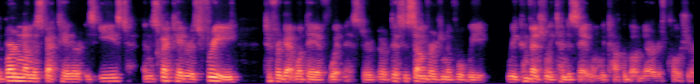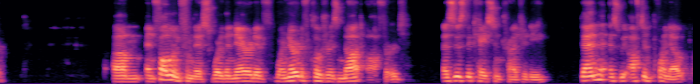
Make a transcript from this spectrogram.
The burden on the spectator is eased and the spectator is free to forget what they have witnessed, or, or this is some version of what we, we conventionally tend to say when we talk about narrative closure. Um, and following from this, where the narrative, where narrative closure is not offered, as is the case in tragedy, then, as we often point out,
